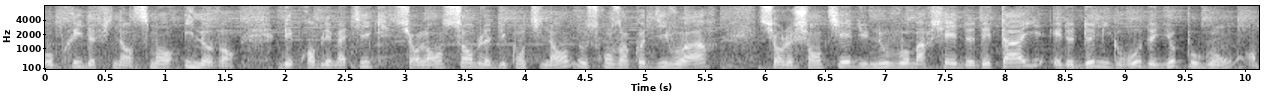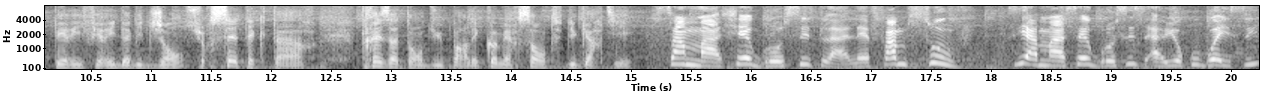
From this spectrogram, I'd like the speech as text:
au prix de financement innovants. Des problématiques sur l'ensemble du continent. Nous serons en Côte d'Ivoire sur le chantier du nouveau marché de détail et de demi-gros de Yopougon en périphérie d'Abidjan sur 7 hectares, très attendu par les commerçantes du quartier sans marché grossiste là, les femmes s'ouvrent. S'il y a marché grossiste à Yokubo ici,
